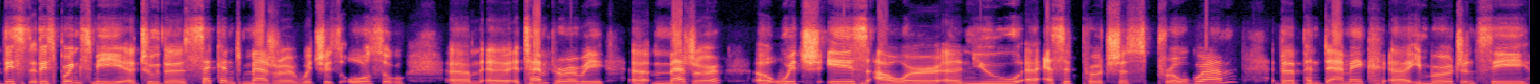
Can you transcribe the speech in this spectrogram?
this this brings me uh, to the second measure, which is also um, a, a, temporary measure. Uh, which is our uh, new uh, asset purchase program, the Pandemic Emergency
